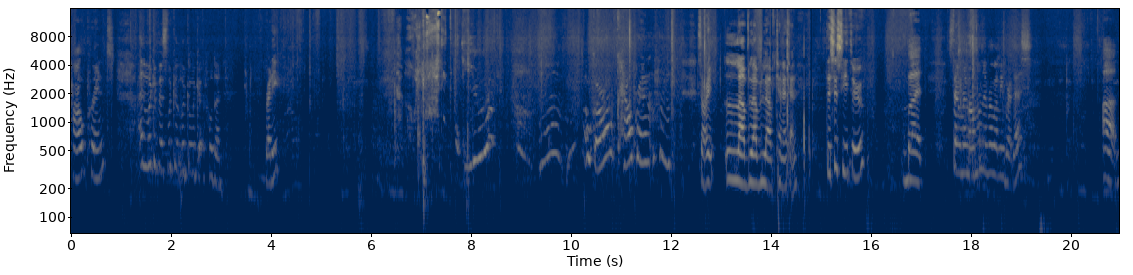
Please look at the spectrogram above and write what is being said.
cow print. And look at this. Look at, look at, look at. Hold on. Ready? Oh my god, it's cute. Oh girl, cow print. Sorry. Love, love, love. 10 out of 10. This is see-through, but so my mom will never let me wear this. Um,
